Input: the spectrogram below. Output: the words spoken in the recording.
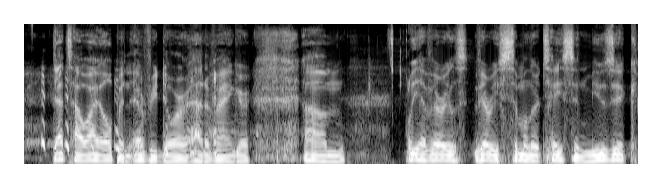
That's how I open every door out of anger. Um, we have very very similar tastes in music,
